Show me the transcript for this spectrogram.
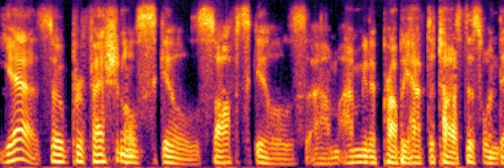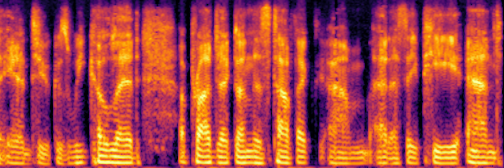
yeah, so professional skills, soft skills. Um, I'm going to probably have to toss this one to Ann too, because we co led a project on this topic um, at SAP. And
